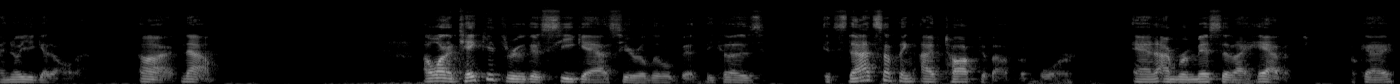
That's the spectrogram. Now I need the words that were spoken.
I know you get all that. All right, now I want to take you through this cGAS here a little bit because it's not something I've talked about before, and I'm remiss that I haven't. Okay,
